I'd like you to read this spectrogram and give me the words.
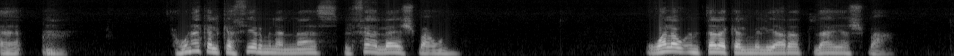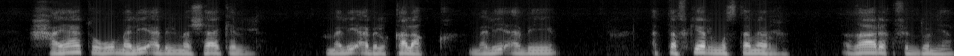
آه، هناك الكثير من الناس بالفعل لا يشبعون. ولو امتلك المليارات لا يشبع. حياته مليئة بالمشاكل مليئة بالقلق مليئة بالتفكير المستمر غارق في الدنيا.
